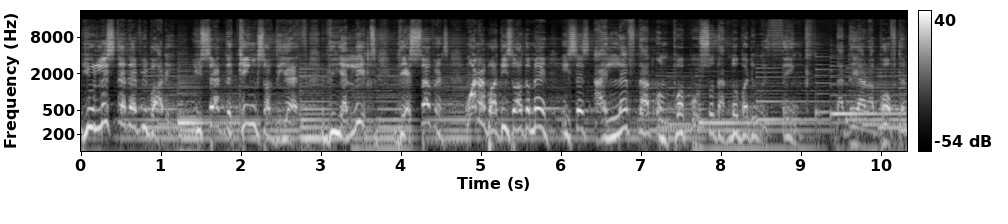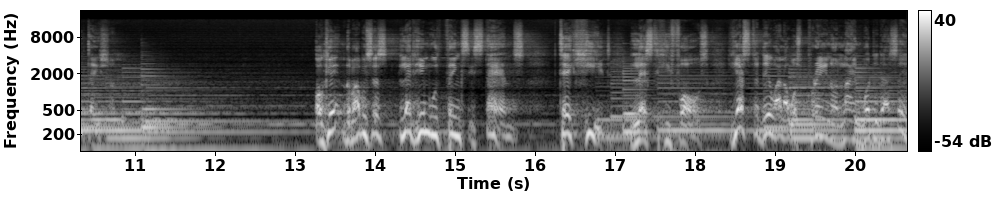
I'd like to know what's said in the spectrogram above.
You listed everybody. You said the kings of the earth, the elite, their servants. What about these other men? He says, I left that on purpose so that nobody will think that they are above temptation. Okay, the Bible says, let him who thinks he stands take heed lest he falls. Yesterday, while I was praying online, what did I say?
